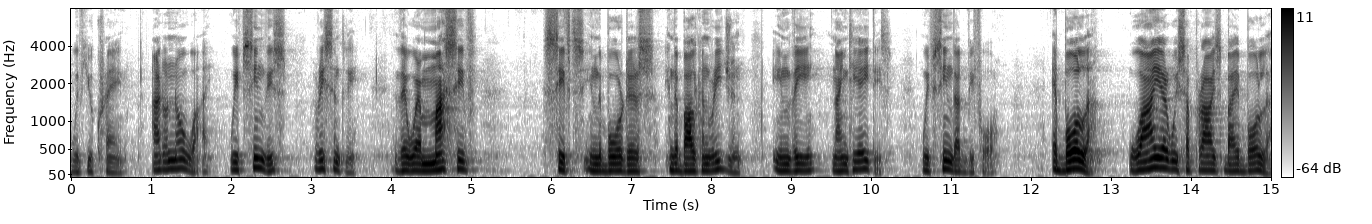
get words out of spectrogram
with Ukraine? I don't know why. We've seen this recently. There were massive shifts in the borders in the Balkan region in the 1980s. We've seen that before. Ebola. Why are we surprised by Ebola?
